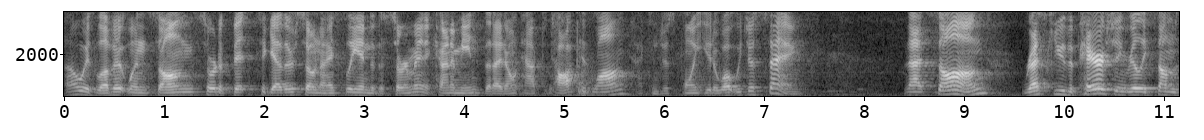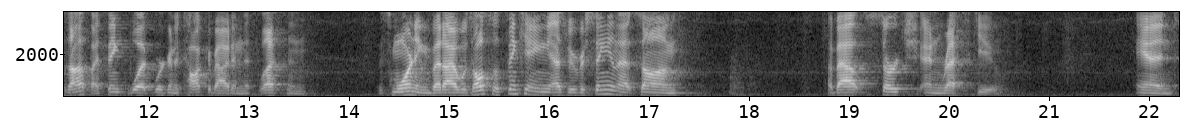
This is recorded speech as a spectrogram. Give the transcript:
I always love it when songs sort of fit together so nicely into the sermon. It kind of means that I don't have to talk as long. I can just point you to what we just sang. That song, Rescue the Perishing, really sums up, I think, what we're going to talk about in this lesson this morning. But I was also thinking as we were singing that song about search and rescue. And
